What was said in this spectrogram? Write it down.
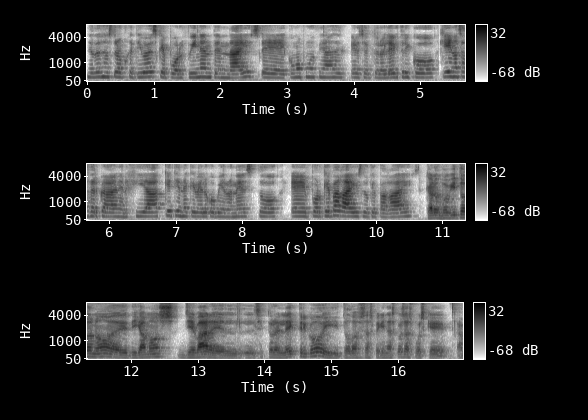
Entonces nuestro objetivo es que por fin entendáis eh, cómo funciona el sector eléctrico, quién nos acerca a la energía, qué tiene que ver el gobierno en esto, eh, por qué pagáis lo que pagáis. Claro, un poquito, ¿no? Eh, digamos, llevar el, el sector eléctrico y todas esas pequeñas cosas pues que a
